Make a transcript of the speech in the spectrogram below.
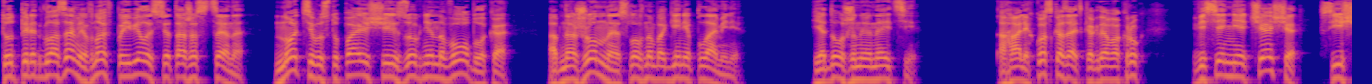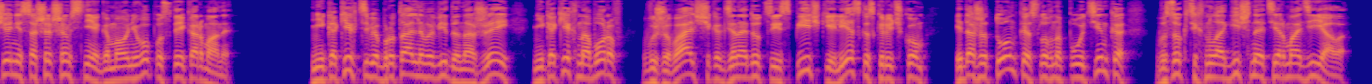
Тут перед глазами вновь появилась все та же сцена. Нотти, выступающая из огненного облака, обнаженная, словно богиня пламени. Я должен ее найти. Ага, легко сказать, когда вокруг весенняя чаща с еще не сошедшим снегом, а у него пустые карманы. Никаких тебе брутального вида ножей, никаких наборов выживальщика, где найдутся и спички, и леска с крючком, и даже тонкая, словно паутинка, высокотехнологичное термоодеяло,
